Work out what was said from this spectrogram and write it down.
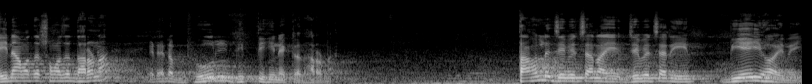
এই না আমাদের সমাজের ধারণা, এটা একটা ভুল ভিত্তিহীন একটা ধারণা। তাহলে যে বেচারায় যে বেচারির বিয়েই হয় নাই,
